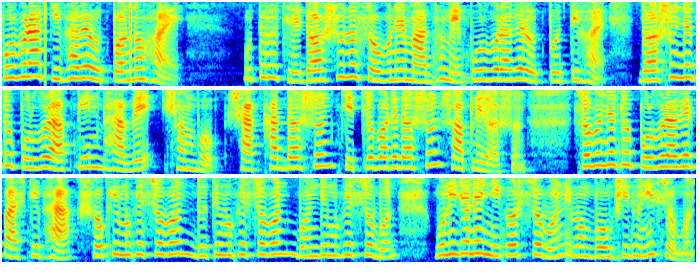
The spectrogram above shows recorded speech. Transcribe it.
পূর্বরাগ কীভাবে উৎপন্ন হয়? উত্তর হচ্ছে, দর্শন ও শ্রবণের মাধ্যমে পূর্বরাগের উৎপত্তি হয়। দর্শনজাত পূর্বরাগ তিন ভাবে সম্ভব। সাক্ষাৎ দর্শন, চিত্রপটে দর্শন, স্বপ্নে দর্শন। শ্রবণজাত পূর্বরাগের পাঁচটি ভাগ, সখীমুখী শ্রবণ, দ্যুতিমুখী শ্রবণ, বন্দিমুখী শ্রবণ, গুণীজনের নিকট শ্রবণ এবং বংশীধ্বনি শ্রবণ।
